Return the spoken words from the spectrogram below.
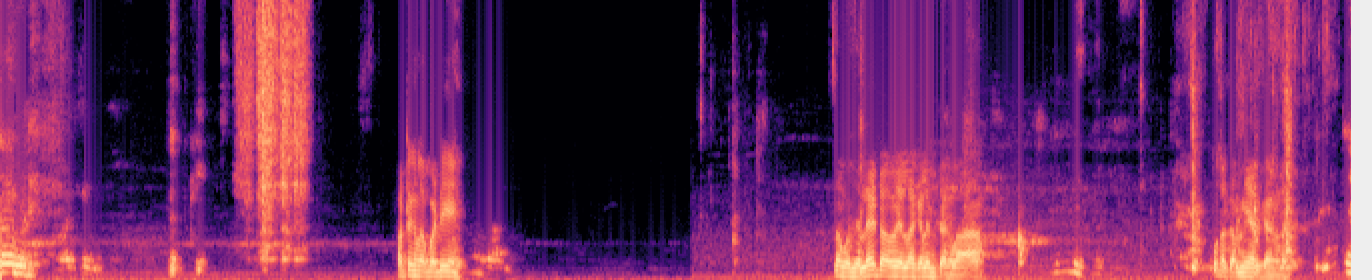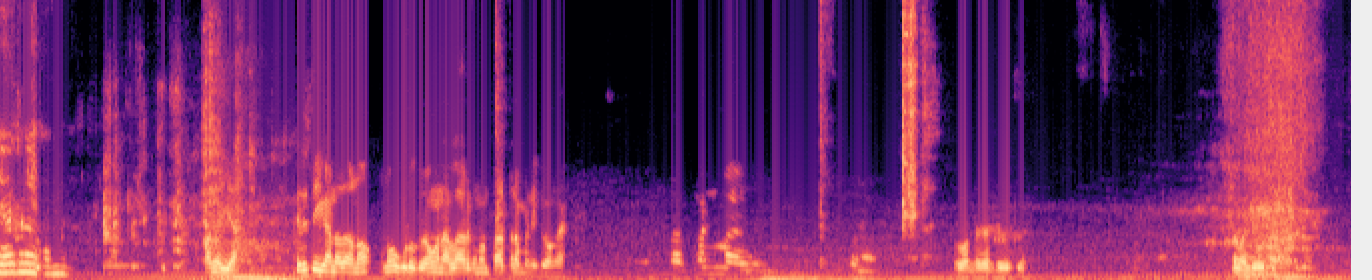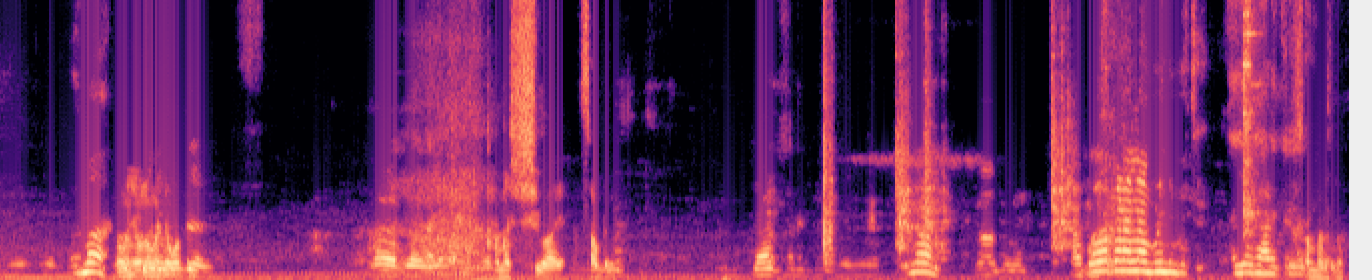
தேவைப்படி பட்டுங்களா பாட்டி? கொஞ்சம் லேட்டாகவே எல்லாம் கிளம்பிட்டாங்களா? கூட்டம் கம்மியாக இருக்காங்களே. வாங்க ஐயா கிருத்திக் அன்னதானம் உணவு கொடுக்குறவங்க நல்லா இருக்கணும்னு பிரார்த்தனை பண்ணிக்கோங்க. அந்த ஊற்று இன்னும் கொஞ்சம் ஊற்று கொஞ்சம் இன்னும் கொஞ்சம் ஊற்று நம்ம சிவாய சாப்பிடுங்க. டோக்கன் எல்லாம் முடிஞ்சு போச்சு ஐயா நாளைக்கு சாம்பார் கூட.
